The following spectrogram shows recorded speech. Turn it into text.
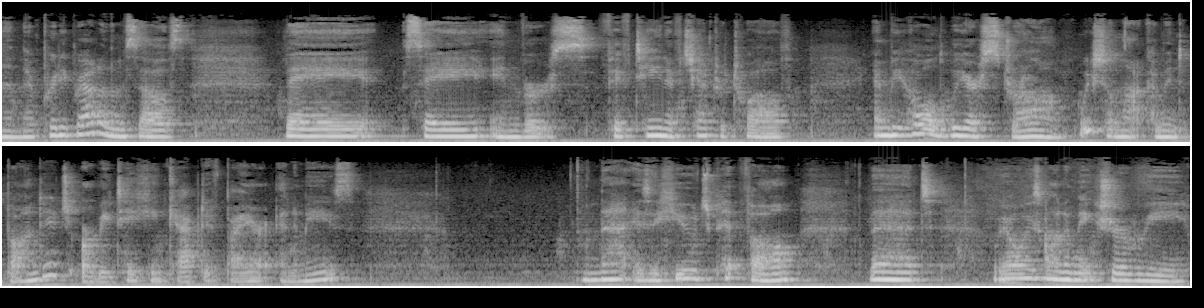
And they're pretty proud of themselves. They say in verse 15 of chapter 12, And behold, we are strong. We shall not come into bondage or be taken captive by our enemies. And that is a huge pitfall that we always want to make sure we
